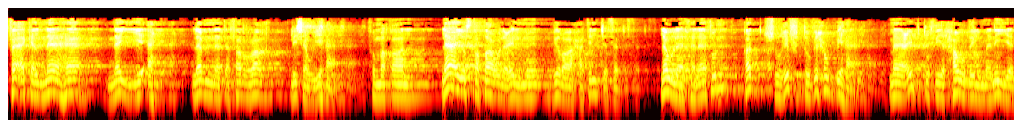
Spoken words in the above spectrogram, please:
فأكلناها نيئة لم نتفرغ لشويها. ثم قال لا يستطاع العلم براحة الجسد لولا ثلاث قد شغفت بحبها. ما عبت في حوض المنية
